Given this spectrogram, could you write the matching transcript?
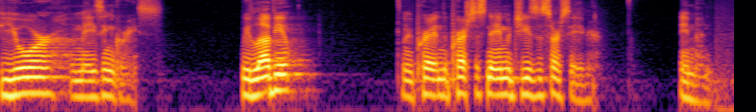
of your amazing grace. We love you. And we pray in the precious name of Jesus our Savior. Amen.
